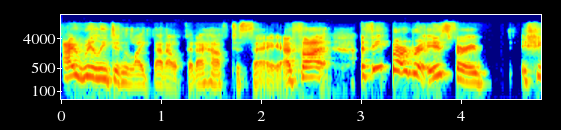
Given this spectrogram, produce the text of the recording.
I really didn't like that outfit, I have to say. I thought I think Barbara is very she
